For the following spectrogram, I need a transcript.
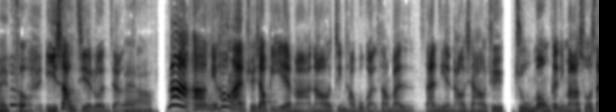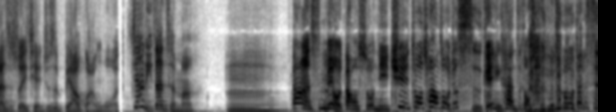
没错。以上结论这样。对啊。那呃，你后来学校毕业嘛，然后进陶博馆上班三年，然后想要去逐梦，跟你妈说三十岁前就是不要管我，家里赞成吗？嗯，当然是没有到说你去做创作我就死给你看这种程度，但是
